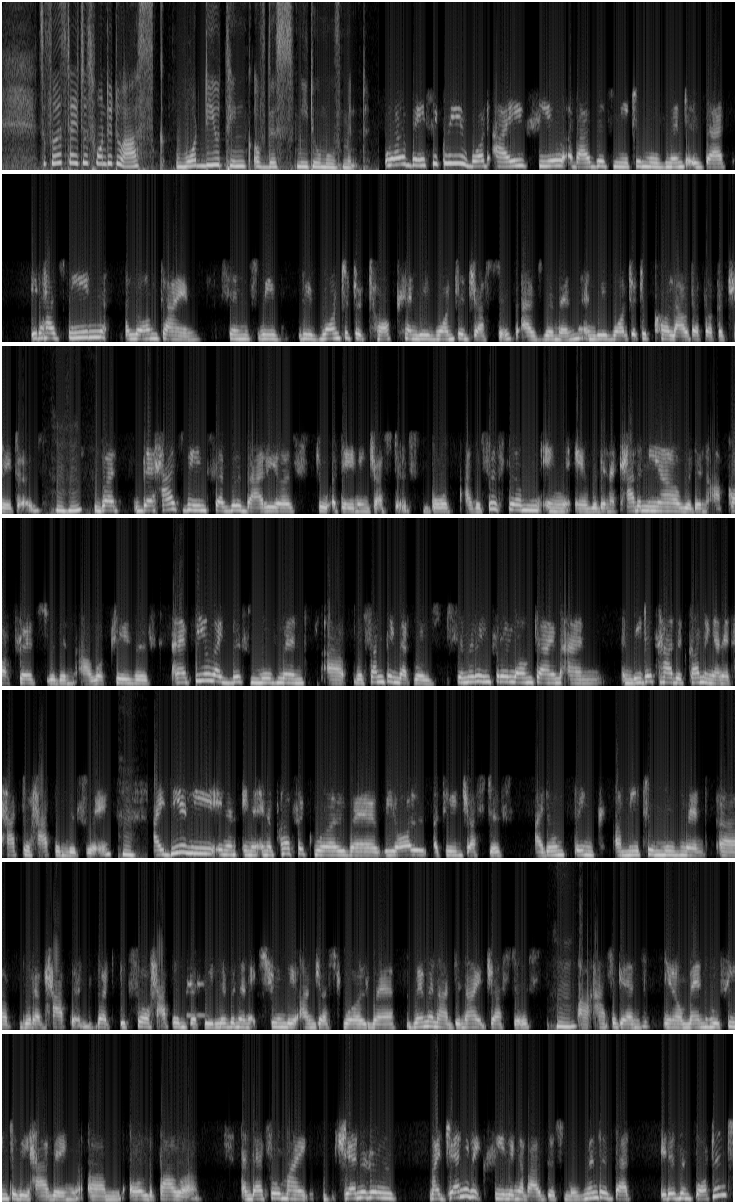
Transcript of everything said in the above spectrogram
So, first, I just wanted to ask what do you think of this Me Too movement? Well, basically, what I feel about this Me Too movement is that it has been a long time since we've we've wanted to talk and we wanted justice as women and we wanted to call out our perpetrators. hmm But there has been several barriers to attaining justice, both as a system, in, in within academia, within our corporates, within our workplaces. And I feel like this movement uh, was something that was simmering for a long time, and and we just had it coming, and it had to happen this way. Hmm. Ideally, in a, in a in a perfect world where we all attain justice, I don't think a Me Too movement uh, would have happened. But it so happens that we live in an extremely unjust world where women are denied justice Hmm. uh, as against you know men who seem to be having um, all the power, and therefore my general my generic feeling about this movement is that it is important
